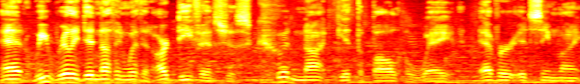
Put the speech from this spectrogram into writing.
And we really did nothing with it. Our defense just could not get the ball away ever, it seemed like.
